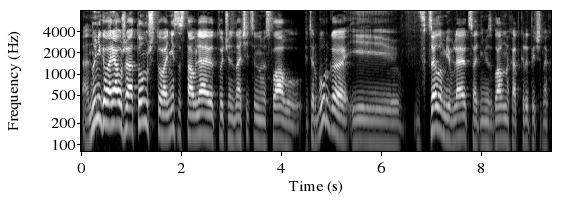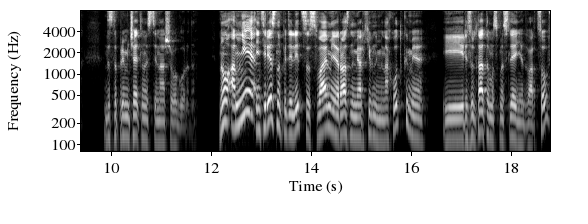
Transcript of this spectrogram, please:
Э, ну, не говоря уже о том, что они составляют очень значительную славу Петербурга и в целом являются одним из главных открыточных достопримечательностей нашего города. Ну, а мне интересно поделиться с вами разными архивными находками и результатом осмысления дворцов,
